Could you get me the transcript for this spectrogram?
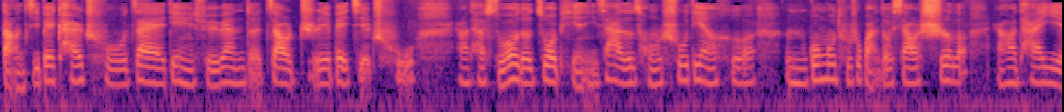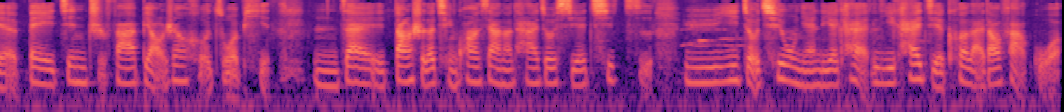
党籍被开除，在电影学院的教职也被解除，然后他所有的作品一下子从书店和嗯公共图书馆都消失了，然后他也被禁止发表任何作品。嗯，在当时的情况下呢，他就携妻子于一九七五年离开离开捷克，来到法国。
